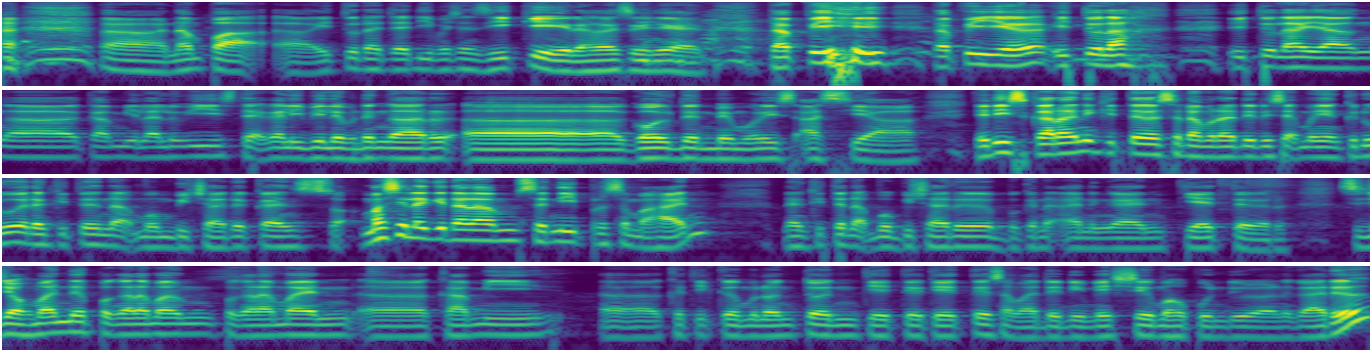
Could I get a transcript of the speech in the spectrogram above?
ha, nampak uh, itu dah jadi macam zikir dah rasanya kan. tapi tapi ya itulah itulah yang uh, kami lalui setiap kali bila mendengar uh, Golden Memories Asia. Jadi sekarang ni kita sedang berada di segmen yang kedua dan kita nak membicarakan so- masih lagi dalam seni persembahan dan kita nak berbicara berkenaan dengan teater. Sejauh mana pengalaman-pengalaman uh, kami uh, ketika menonton teater-teater sama ada di Malaysia maupun di luar negara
